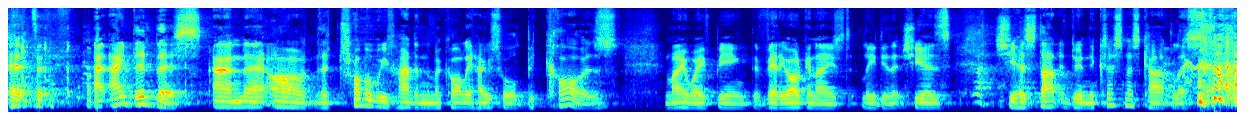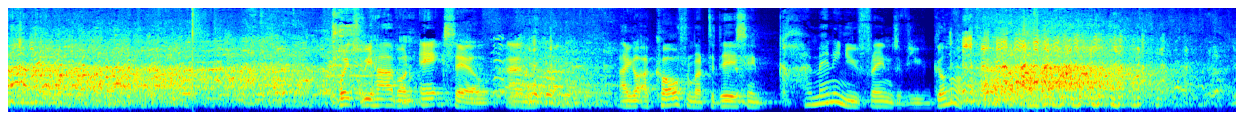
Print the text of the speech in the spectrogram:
I did this, and uh, oh, the trouble we've had in the Macaulay household because my wife, being the very organised lady that she is, she has started doing the Christmas card list. which we have on Excel. And I got a call from her today saying, How many new friends have you got?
